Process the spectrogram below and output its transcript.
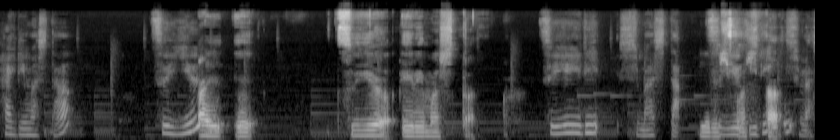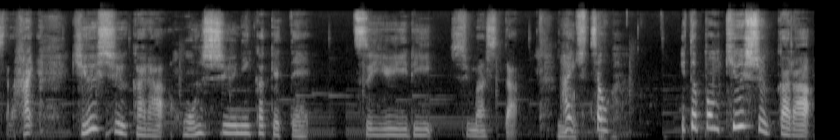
入りました？梅雨、はい、え、梅雨入りました。梅雨入りしました。梅雨入りしました。はい。九州から本州にかけて梅雨入りしました。はい。So, ito pong Kyushu から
